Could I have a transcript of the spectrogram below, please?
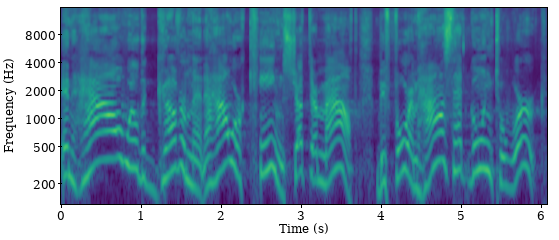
And how will the government, how will kings shut their mouth before him? How is that going to work?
